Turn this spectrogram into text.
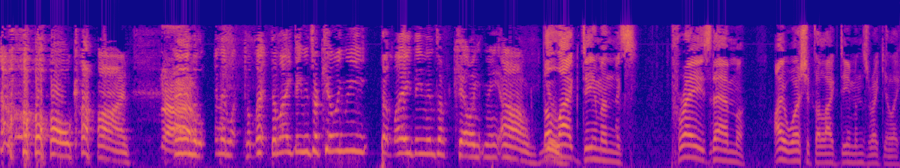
Oh, come on. And, Ah, the, and then the, the, the lag demons are killing me. The lag demons are killing me. Oh, the you- lag demons. Praise them. I worship the lag demons regularly.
